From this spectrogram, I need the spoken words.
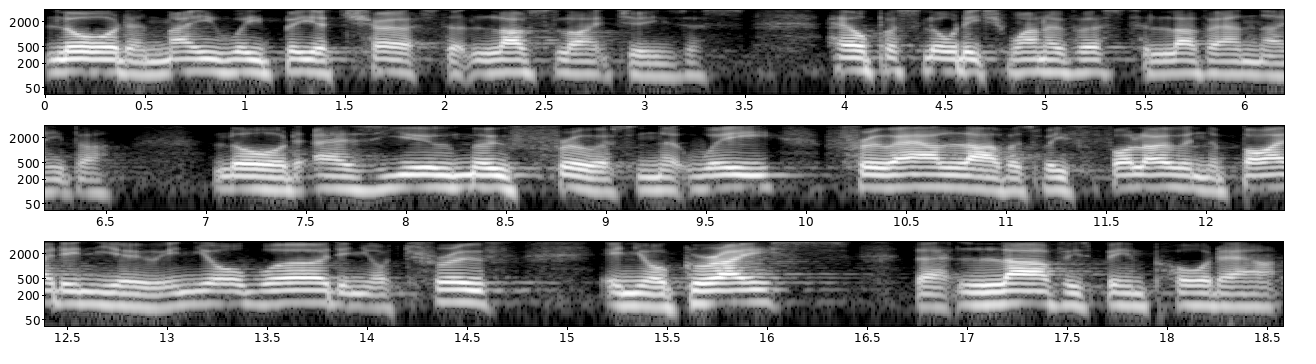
Lord, and may we be a church that loves like Jesus. Help us, Lord, each one of us to love our neighbour. Lord, as you move through us, and that we, through our love, as we follow and abide in you, in your word, in your truth, in your grace, that love is being poured out,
